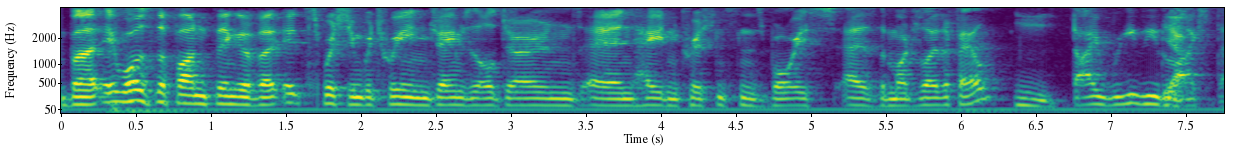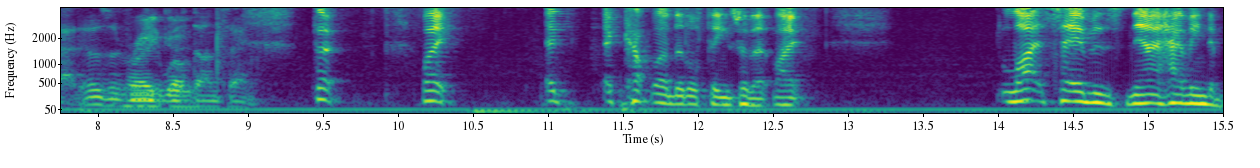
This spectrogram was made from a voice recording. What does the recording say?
Yeah. But it was the fun thing of uh, it switching between James Earl Jones and Hayden Christensen's voice as the modulator failed. I really Yeah. liked that. It was a Very really well done scene. the like a, a couple of little things with it like lightsabers now having to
